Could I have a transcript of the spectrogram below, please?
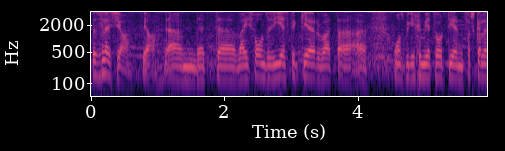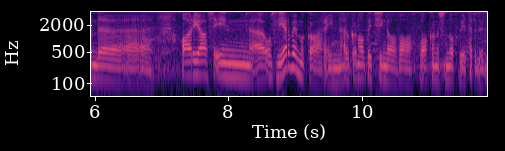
Beslis ja. Ja, ehm um, dit uh, wys vir ons is die eerste keer wat uh, uh, ons bietjie gemeet word teen verskillende uh, areas en uh, ons leer by mekaar en ou kan altyd sien daar waar waar kan ons nog beter doen.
